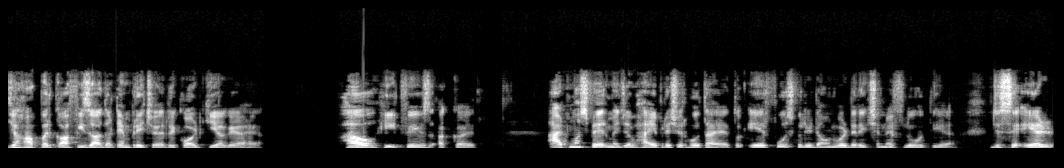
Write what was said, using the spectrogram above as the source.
यहाँ पर काफ़ी ज़्यादा टेम्परेचर रिकॉर्ड किया गया है। How heat waves occur atmosphere में जब हाई प्रेशर होता है तो एयर फोर्सफुली डाउनवर्ड डायरेक्शन में फ्लो होती है, जिससे एयर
